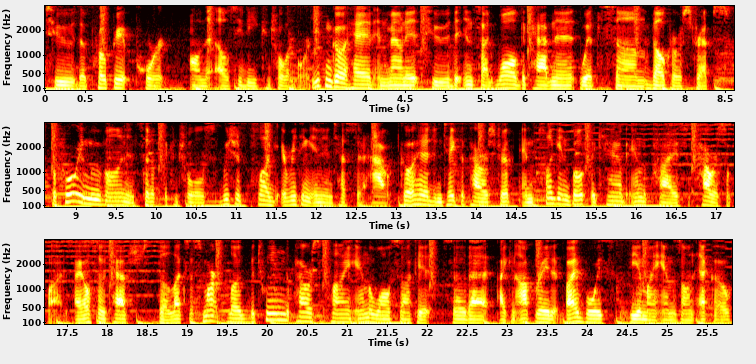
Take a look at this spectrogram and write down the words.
to the appropriate port on the LCD controller board. You can go ahead and mount it to the inside wall of the cabinet with some Velcro strips. Before we move on and set up the controls, we should plug everything in and test it out. Go ahead and take the power strip and plug in both the cab and the Pi's power supplies. I also attached the Alexa smart plug between the power supply and the wall socket so that I can operate it by voice via my Amazon Echo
